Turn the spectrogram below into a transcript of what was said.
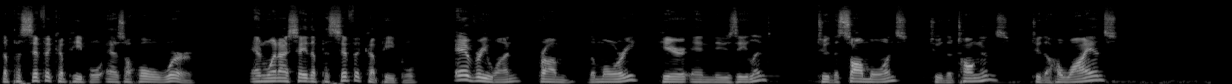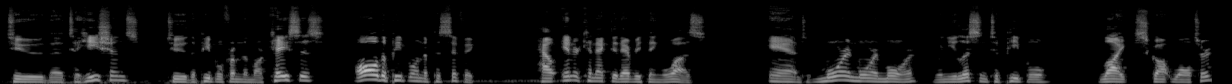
the Pacifica people as a whole were. And when I say the Pacifica people, everyone from the Maori here in New Zealand to the Samoans to the Tongans to the Hawaiians to the Tahitians to the people from the Marquesas, all the people in the Pacific, how interconnected everything was. And more and more and more, when you listen to people like Scott Wolter,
